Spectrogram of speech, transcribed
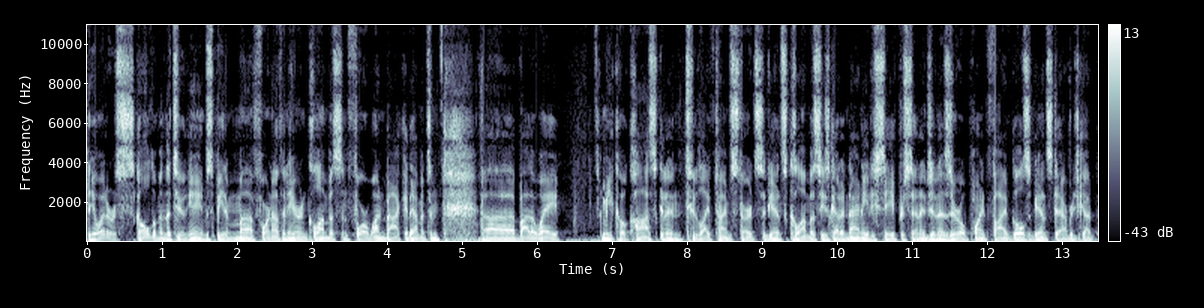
The Oilers sculled them in the two games, beat them uh, 4 nothing here in Columbus and 4-1 back at Edmonton. Uh, by the way, Mikko Koskinen, two lifetime starts against Columbus. He's got a 980 save percentage and a 0.5 goals against average. Got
